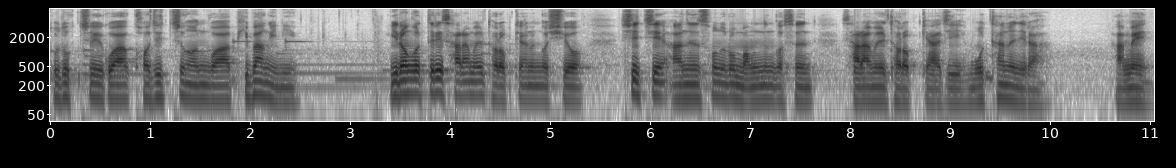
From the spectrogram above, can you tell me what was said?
도둑질과 거짓 증언과 비방이니 이런 것들이 사람을 더럽게 하는 것이요 씻지 않은 손으로 먹는 것은 사람을 더럽게 하지 못하느니라 아멘.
